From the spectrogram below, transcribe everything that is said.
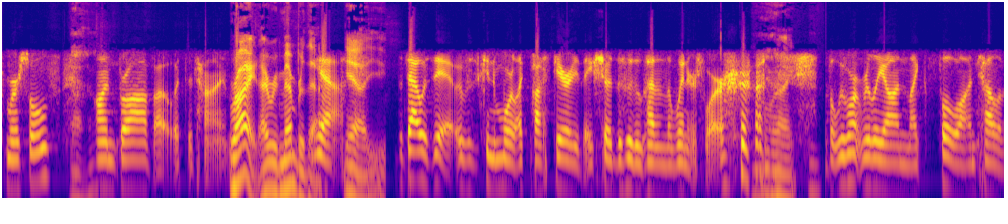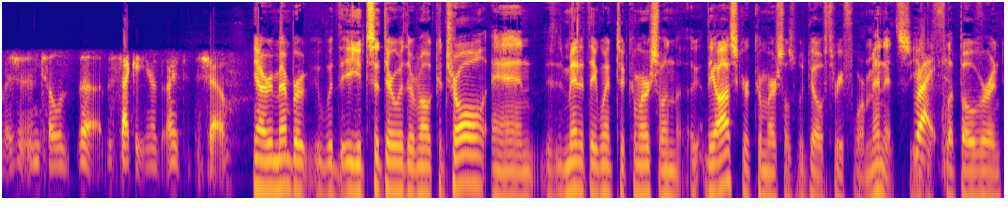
commercials Uh-huh. on Bravo at the time. Right, I remember that. Yeah. Yeah. you- But that was it. It was kind of more like posterity. They showed the who the kind of the winners were. Right. But we weren't really on like full on television until the the second year that I did the show. Yeah, I remember with the, you'd sit there with the remote control, and the minute they went to commercial, and the, the Oscar commercials would go three, four minutes. You could Right. flip over and,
